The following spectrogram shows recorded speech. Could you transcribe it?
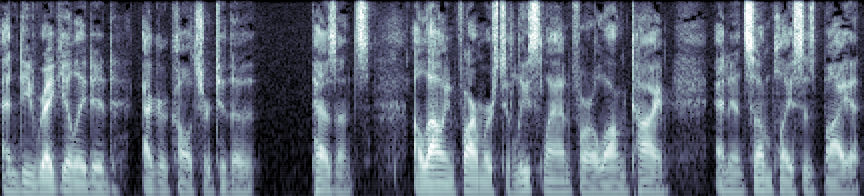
and deregulated agriculture to the peasants, allowing farmers to lease land for a long time and in some places buy it.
